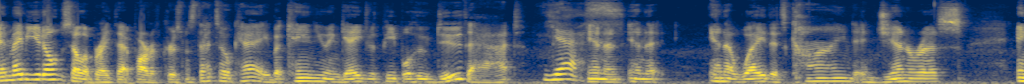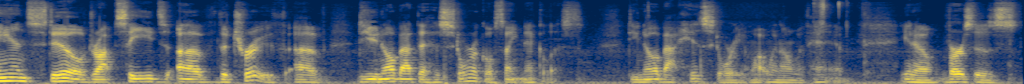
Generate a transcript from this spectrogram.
and maybe you don't celebrate that part of Christmas. That's okay, but can you engage with people who do that? Yes. in a in a in a way that's kind and generous and still drop seeds of the truth of do you know about the historical Saint Nicholas? Do you know about his story and what went on with him? You know, versus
